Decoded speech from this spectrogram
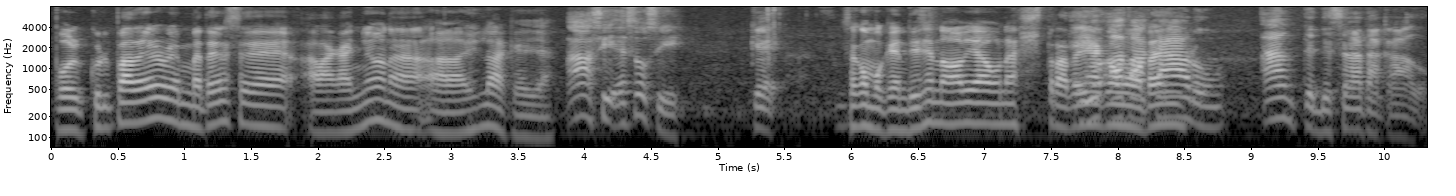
por culpa de Aaron meterse a la cañona a la isla aquella. Ah, sí, eso sí. Que O sea, como quien dice, no había una estrategia ellos como tal. atacaron antes de ser atacados.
